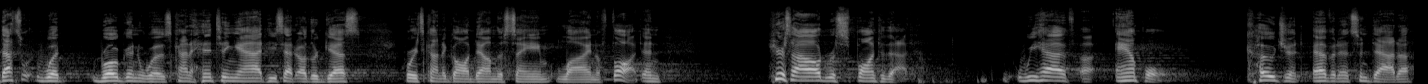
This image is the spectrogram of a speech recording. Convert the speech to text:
that's what, what Rogan was kind of hinting at. He's had other guests where he's kind of gone down the same line of thought. And here's how I would respond to that we have uh, ample, cogent evidence and data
